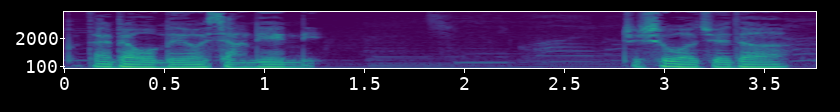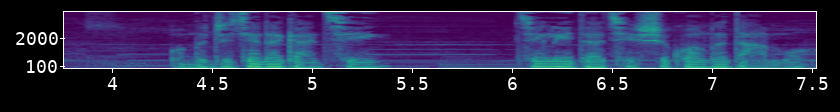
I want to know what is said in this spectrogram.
不代表我没有想念你。只是我觉得，我们之间的感情，经历得起时光的打磨。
